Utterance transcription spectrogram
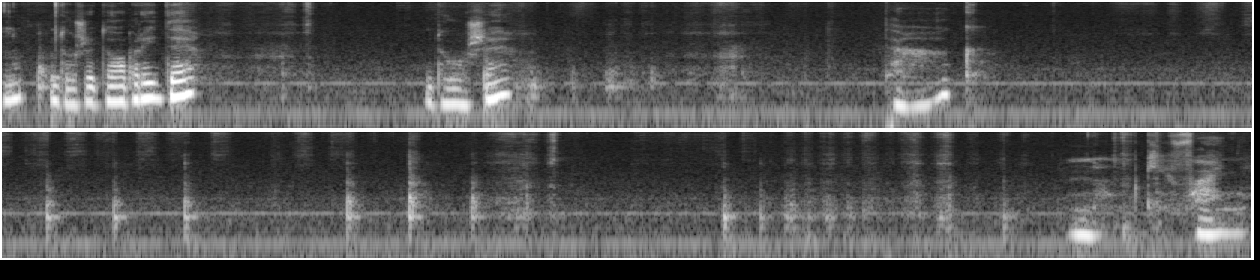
Ну, дуже добре йде. Дуже. Так. Ну, який файний.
